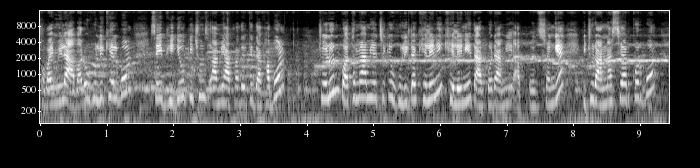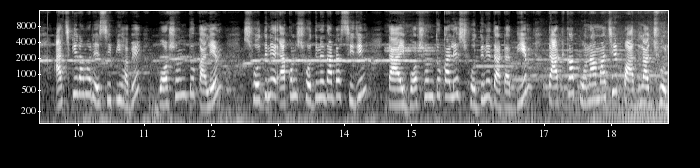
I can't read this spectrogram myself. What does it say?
সবাই মিলে আবারও হুলি খেলব। সেই ভিডিও কিছু আমি আপনাদেরকে দেখাবো। চলুন, প্রথমে আমি হচ্ছে কি হুলিটা খেলে নিই, খেলে নিয়ে তারপরে আমি আপনাদের সঙ্গে কিছু রান্না শেয়ার করব। আজকের আমার রেসিপি হবে বসন্তকালে সদিনে এখন সদিনে ডাঁটার সিজন তাই বসন্তকালে সদিনে ডাঁটা দিয়ে টাটকা পোনা মাছের পাতলা ঝোল।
